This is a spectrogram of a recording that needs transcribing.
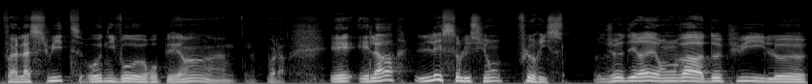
enfin la suite au niveau européen. euh, voilà. Et là, les solutions fleurissent je dirais, on va depuis le,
